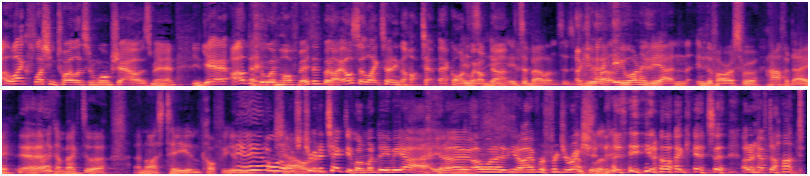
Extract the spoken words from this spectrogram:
I like flushing toilets and warm showers, man. Yeah, I'll do the Wim Hof method, but I also like turning the hot tap back on when I'm done. It's a balance. It's, Okay. we, wa- we want to be out in, in the forest for half a day. Yeah. We want to come back to a, a nice tea and coffee and yeah, I want to watch True and- Detective on my DVR. You know, I want to, you know, have refrigeration. Absolutely. you know, I get, to, I don't have to hunt.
